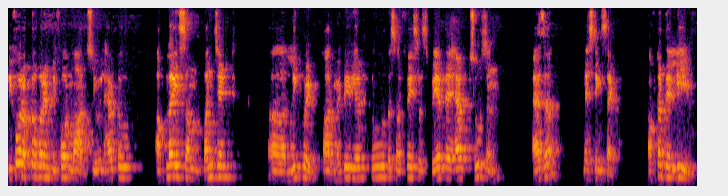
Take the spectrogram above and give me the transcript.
before October and before March, you will have to apply some pungent uh, liquid or material to the surfaces where they have chosen as a nesting site. After they leave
